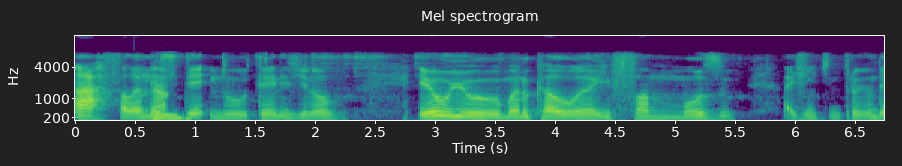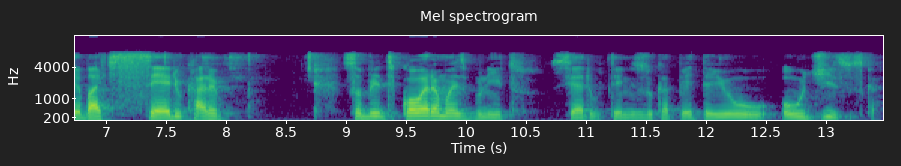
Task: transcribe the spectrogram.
Ah, falando Tá. nesse tê- no tênis de novo, eu e o Mano Cauã aí, famoso, a gente entrou em um debate sério, cara, sobre qual era mais bonito. Se era o tênis do capeta e o, ou o Jesus, cara.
